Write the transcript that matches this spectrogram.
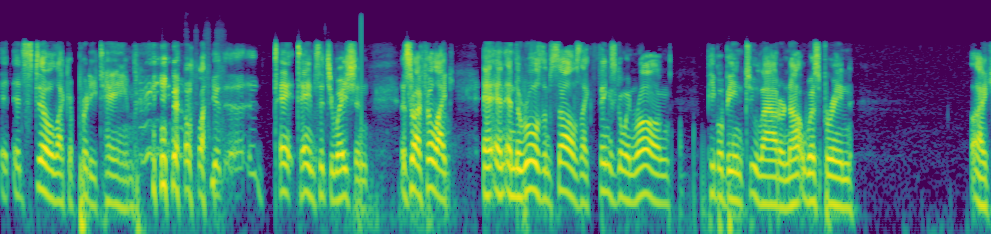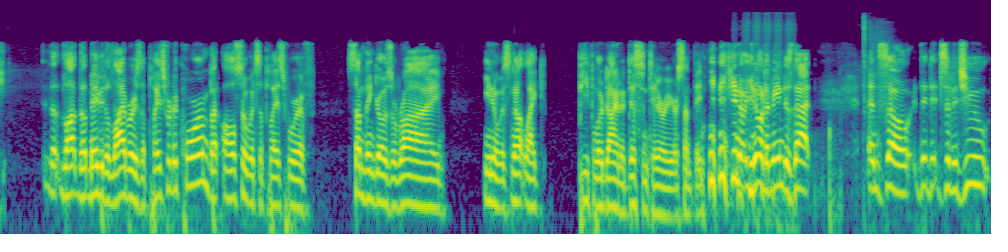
it, it's still like a pretty tame, you know, like a, uh, tame situation. And so I feel like, and, and and the rules themselves, like things going wrong, people being too loud or not whispering, like the, the, maybe the library is a place for decorum, but also it's a place where if something goes awry, you know, it's not like people are dying of dysentery or something. you know, you know what I mean? Does that? And so, did, so did you?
